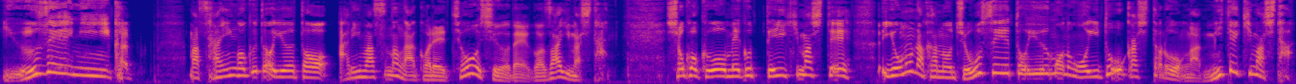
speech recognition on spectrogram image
遊説に行く。まあ、西国というとありますのがこれ長州でございました。諸国をめぐっていきまして、世の中の情勢というものを伊藤貸太郎が見てきました。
